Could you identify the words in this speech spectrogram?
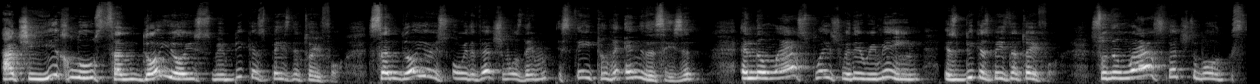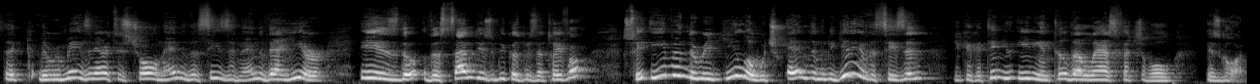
Achiiklu sandoyois me bikas based na toifu. Sandoyos or the vegetables, they stay till the end of the season. And the last place where they remain is bikas based on toifel. So the last vegetable that, that remains in Eretz Yisrael in the end of the season, the end of that year, is the, the sandios bikas based on toifel. So even the regila, which ends in the beginning of the season, you can continue eating until that last vegetable is gone.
